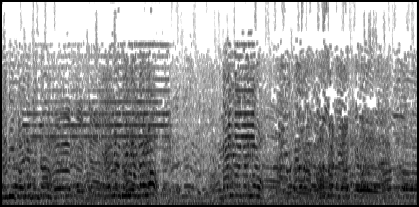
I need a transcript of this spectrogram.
सभी कार्यकर्ता भाषण याद करो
